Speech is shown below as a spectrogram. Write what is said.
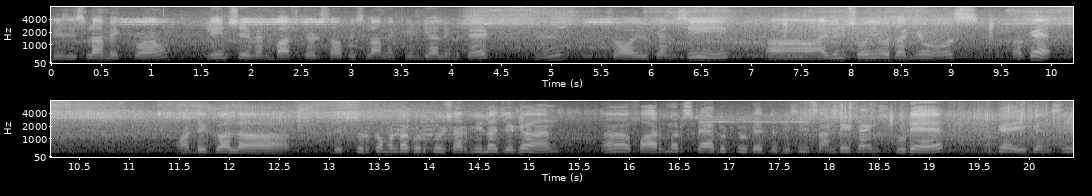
this Islamic clean shave and bastards of Islamic India limited so you can see he will show you the news okay this तुर्कमुंडा कुर्क Sharmila Jagan farmer stab to death this is Sunday Times today okay you can see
